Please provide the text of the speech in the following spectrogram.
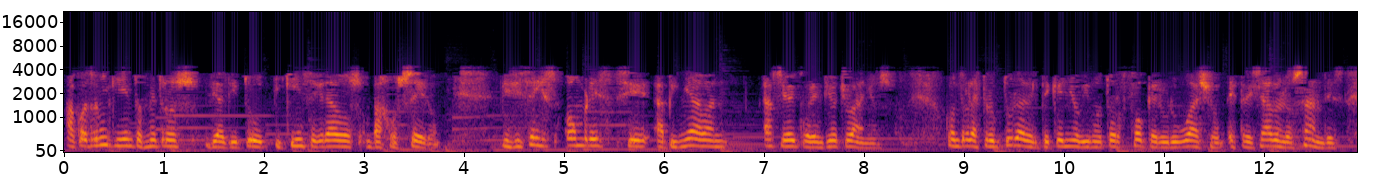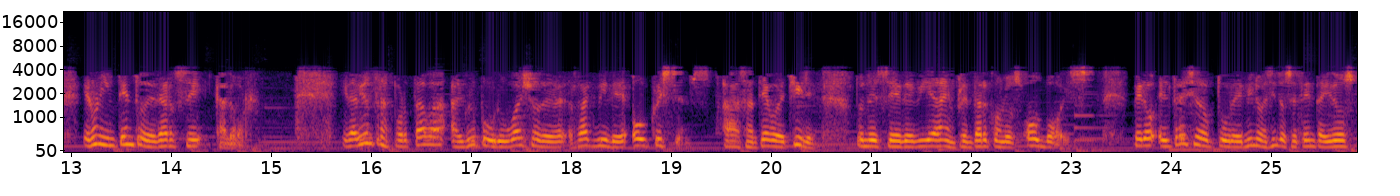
a 4.500 metros de altitud y 15 grados bajo cero. 16 hombres se apiñaban hace hoy 48 años contra la estructura del pequeño bimotor Fokker uruguayo estrellado en los Andes en un intento de darse calor. El avión transportaba al grupo uruguayo de rugby de Old Christians a Santiago de Chile, donde se debía enfrentar con los Old Boys. Pero el 13 de octubre de 1972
